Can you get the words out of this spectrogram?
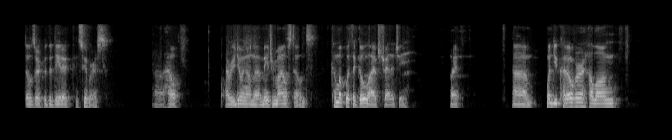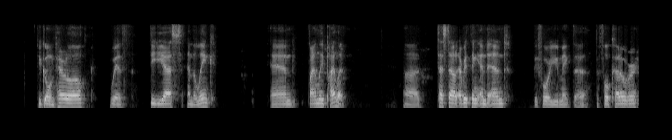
Those are who the data consumers. Uh, how, how are you doing on the major milestones? Come up with a go live strategy, right? Um, when do you cut over? How long do you go in parallel with DES and the link? And finally, pilot. Uh, test out everything end to end before you make the, the full cutover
